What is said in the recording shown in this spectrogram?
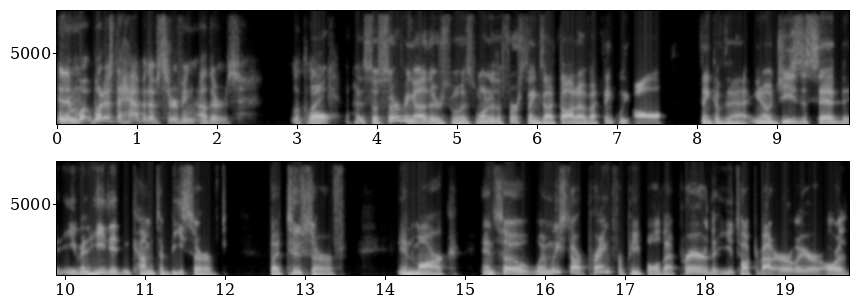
And then what, what is the habit of serving others look well, like? So serving others was one of the first things I thought of. I think we all think of that. You know, Jesus said that even he didn't come to be served, but to serve in Mark. And so when we start praying for people, that prayer that you talked about earlier, or you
